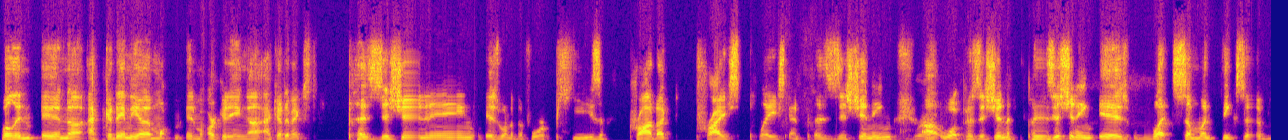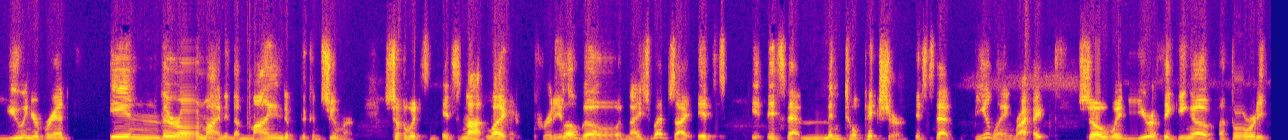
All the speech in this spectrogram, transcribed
Well, in in uh, academia, in marketing, uh, academics, positioning is one of the four P's: product, price, place, and positioning. Uh, or position. Positioning is what someone thinks of you and your brand in their own mind, in the mind of the consumer. So it's it's not like pretty logo, a nice website. It's it, it's that mental picture. It's that feeling, right? So when you're thinking of authority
